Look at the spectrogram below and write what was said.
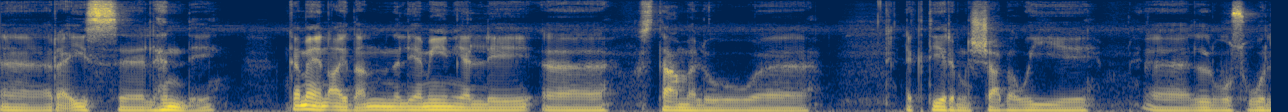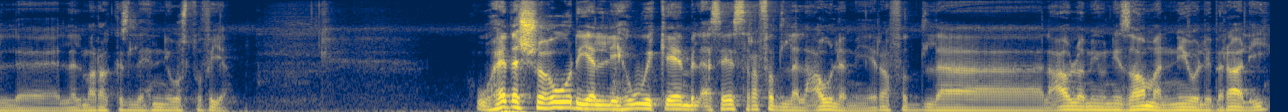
آه، رئيس الهندي كمان أيضا من اليمين يلي آه، استعملوا آه، الكثير من الشعبوية للوصول للمراكز اللي هن وصلوا فيها. وهذا الشعور يلي هو كان بالأساس رفض للعولمة رفض للعولمه ونظامها النيوليبرالي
